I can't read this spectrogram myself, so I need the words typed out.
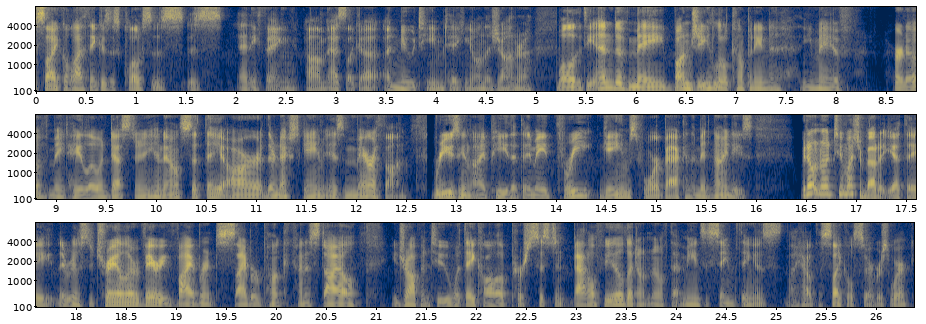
the cycle I think is as close as, as anything um, as like a, a, new team taking on the genre. Well, at the end of May, Bungie, little company you may have heard of, made Halo and Destiny, announced that they are their next game is Marathon, reusing an IP that they made three games for back in the mid 90s. We don't know too much about it yet. They they released a trailer, very vibrant cyberpunk kind of style. You drop into what they call a persistent battlefield. I don't know if that means the same thing as like how the cycle servers work.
